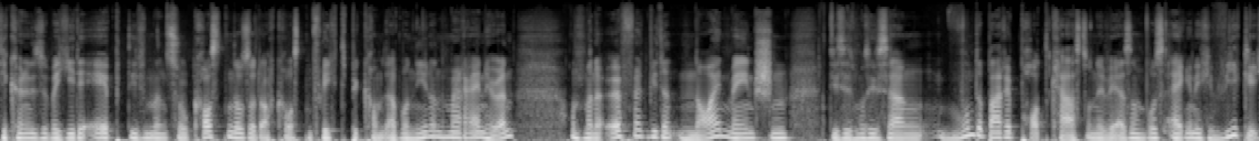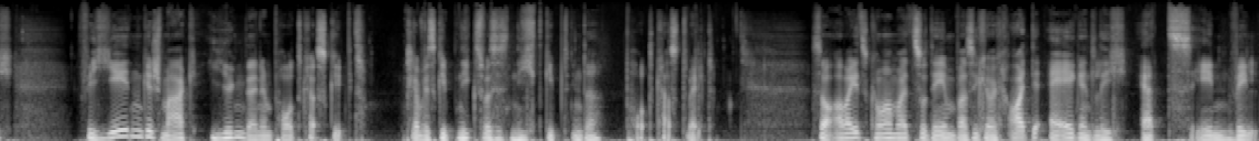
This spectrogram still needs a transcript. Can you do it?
Die können es über jede App, die man so kostenlos oder auch kostenpflichtig bekommt, abonnieren und mal reinhören und man eröffnet wieder neuen Menschen dieses, muss ich sagen, wunderbare Podcast-Universum, wo es eigentlich wirklich für jeden Geschmack irgendeinen Podcast gibt. Ich glaube, es gibt nichts, was es nicht gibt in der Podcast-Welt. So, aber jetzt kommen wir mal zu dem, was ich euch heute eigentlich erzählen will.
